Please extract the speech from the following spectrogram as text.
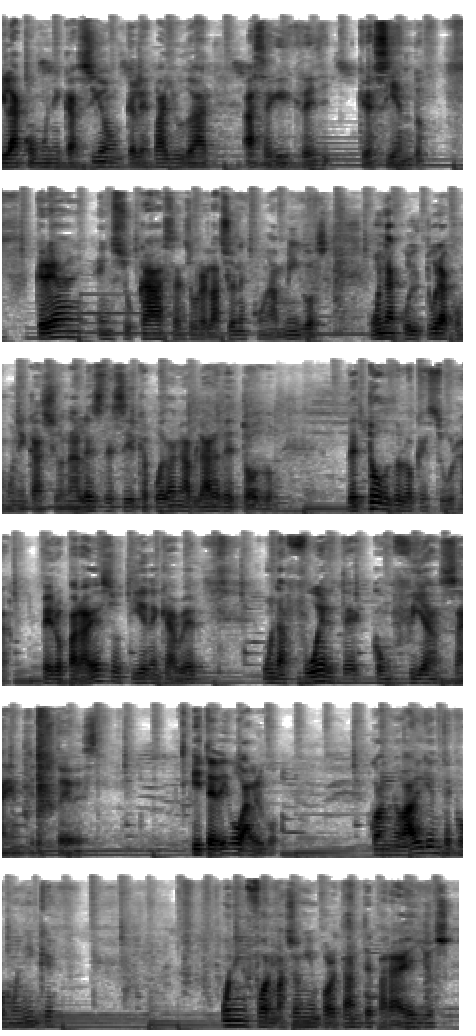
Y la comunicación que les va a ayudar a seguir creciendo. Crean en su casa, en sus relaciones con amigos, una cultura comunicacional, es decir, que puedan hablar de todo, de todo lo que surja. Pero para eso tiene que haber una fuerte confianza entre ustedes. Y te digo algo, cuando alguien te comunique una información importante para ellos,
